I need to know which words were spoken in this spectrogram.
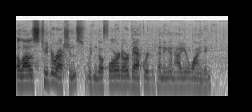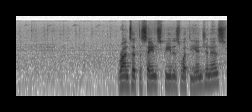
allows two directions. We can go forward or backward depending on how you're winding runs at the same speed as what the engine is.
